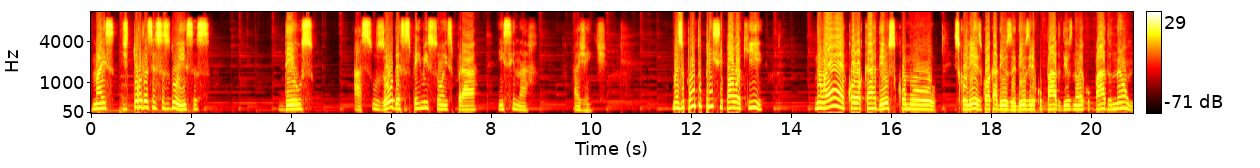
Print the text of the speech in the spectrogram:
Mas de todas essas doenças, Deus as usou dessas permissões para ensinar a gente. Mas o ponto principal aqui não é colocar Deus como escolher, colocar Deus, Deus ele é culpado, Deus não é culpado, não.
